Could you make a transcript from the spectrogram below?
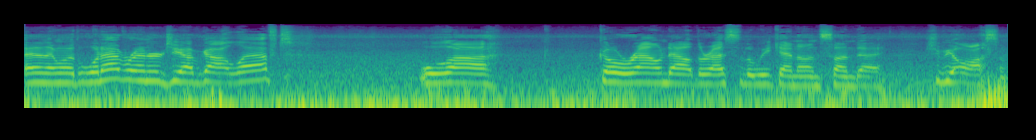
and then with whatever energy I've got left, we'll uh, go round out the rest of the weekend on Sunday. Should be awesome.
